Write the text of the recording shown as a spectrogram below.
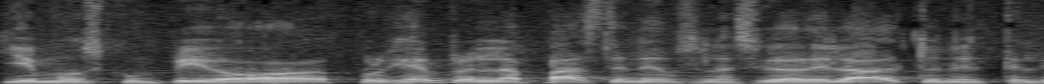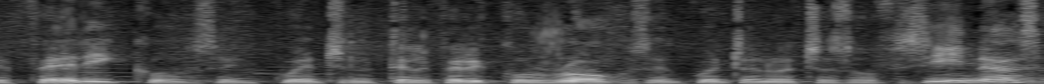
y hemos cumplido. Ah, por ejemplo, en La Paz tenemos en la ciudad del Alto, en el teleférico, se encuentra en el teleférico rojo, se encuentran nuestras oficinas,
